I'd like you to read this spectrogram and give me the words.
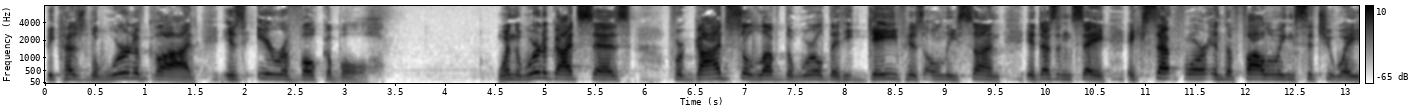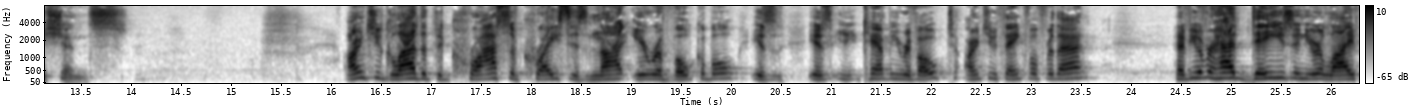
because the Word of God is irrevocable. When the Word of God says, for God so loved the world that he gave his only son. It doesn't say, except for in the following situations. Aren't you glad that the cross of Christ is not irrevocable? Is, is can't be revoked. Aren't you thankful for that? Have you ever had days in your life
